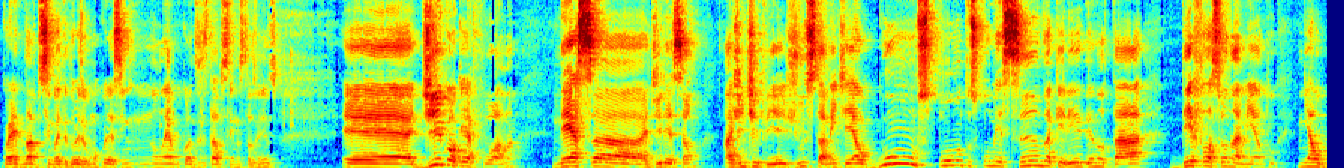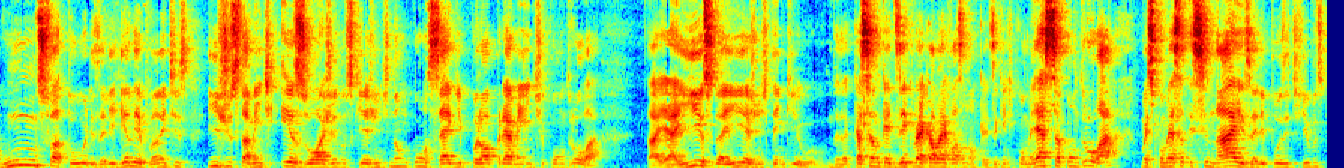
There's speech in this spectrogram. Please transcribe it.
49 dos 52, alguma coisa assim, não lembro quantos estados tem nos Estados Unidos. É, de qualquer forma, nessa direção, a gente vê justamente alguns pontos começando a querer denotar deflacionamento em alguns fatores ali relevantes e justamente exógenos que a gente não consegue propriamente controlar. Tá? E aí isso daí a gente tem que. Cassiano quer dizer que vai acabar a inflação, não. Quer dizer que a gente começa a controlar, mas começa a ter sinais ali positivos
